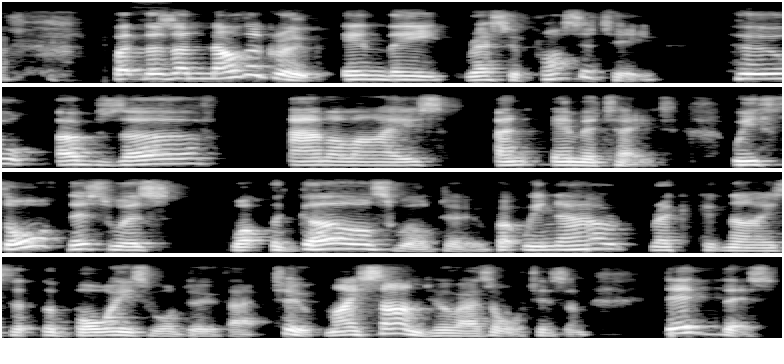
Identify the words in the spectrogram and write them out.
but there's another group in the reciprocity who observe, analyze, and imitate. We thought this was what the girls will do. But we now recognize that the boys will do that too. My son, who has autism, did this.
